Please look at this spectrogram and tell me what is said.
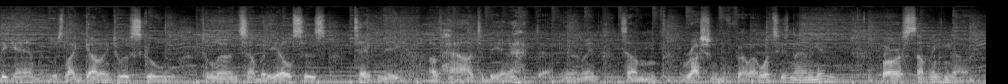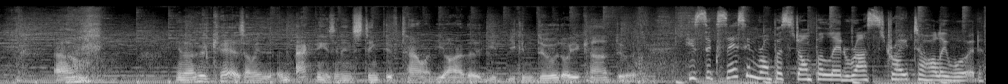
began with. It was like going to a school to learn somebody else's technique of how to be an actor. You know what I mean? Some Russian fellow, what's his name again? Boris something? No. Um, you know, who cares? I mean, acting is an instinctive talent. You either you, you can do it or you can't do it. His success in Romper Stomper led Russ straight to Hollywood.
